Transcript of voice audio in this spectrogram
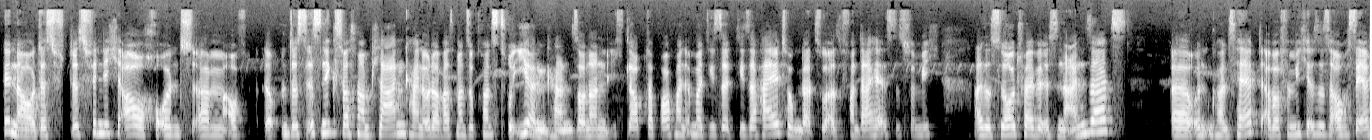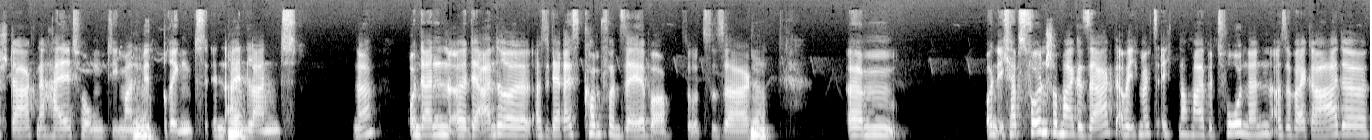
Genau, das, das finde ich auch. Und, ähm, auf, und das ist nichts, was man planen kann oder was man so konstruieren kann, sondern ich glaube, da braucht man immer diese, diese Haltung dazu. Also von daher ist es für mich, also Slow Travel ist ein Ansatz äh, und ein Konzept, aber für mich ist es auch sehr stark eine Haltung, die man ja. mitbringt in ja. ein Land. Ne? Und dann äh, der andere, also der Rest kommt von selber sozusagen. Ja. Ähm, und ich habe es vorhin schon mal gesagt, aber ich möchte es echt nochmal betonen, also weil gerade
